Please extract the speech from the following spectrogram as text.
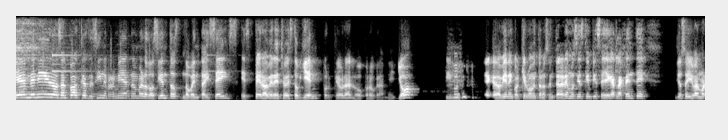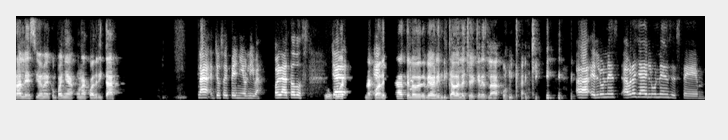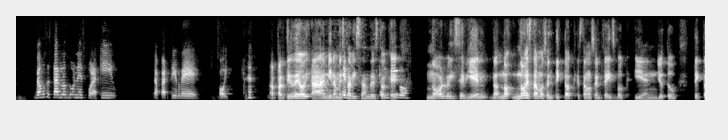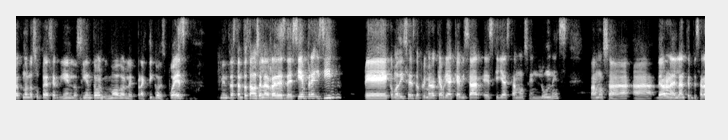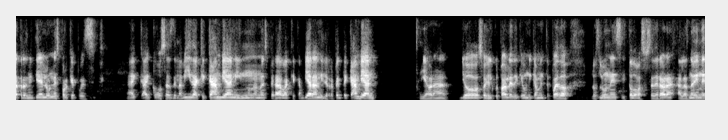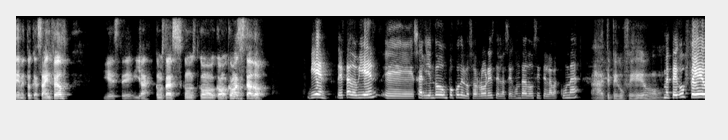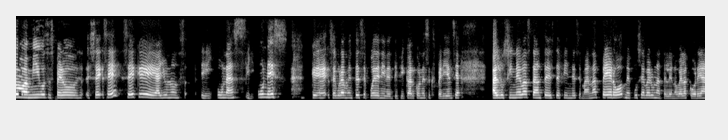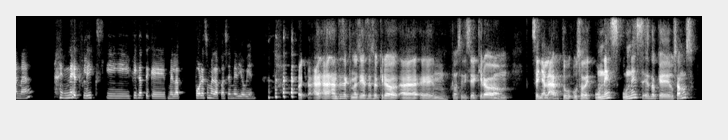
Bienvenidos al podcast de Cine Premier número 296. Espero haber hecho esto bien porque ahora lo programé yo y me quedó bien. En cualquier momento nos enteraremos si es que empieza a llegar la gente. Yo soy Iván Morales y hoy me acompaña una cuadrita. Ah, yo soy Penny Oliva. Hola a todos. la cuadrita te lo debió haber indicado el hecho de que eres la única aquí. Ah, el lunes, ahora ya el lunes, este, vamos a estar los lunes por aquí a partir de hoy. A partir de hoy, ah, mira, me está avisando esto que no lo hice bien. No, no, no estamos en TikTok, estamos en Facebook y en YouTube. TikTok no lo supe hacer bien, lo siento, ni modo, le practico después. Mientras tanto, estamos en las redes de siempre. Y sí, eh, como dices, lo primero que habría que avisar es que ya estamos en lunes. Vamos a, de ahora en adelante empezar a transmitir el lunes porque pues hay, cosas de la vida que cambian y uno no esperaba que cambiaran y de repente cambian. Y ahora yo soy el culpable de que únicamente puedo los lunes y todo va a suceder ahora. A las nueve y media me toca Seinfeld. Y este, y ya, ¿cómo estás? ¿Cómo, cómo, has estado? Bien, he estado bien, eh, saliendo un poco de los horrores de la segunda dosis de la vacuna. Ay, te pegó feo. Me pegó feo, amigos, espero, sé, sé, sé que hay unos y unas y unes que seguramente se pueden identificar con esa experiencia. Aluciné bastante este fin de semana, pero me puse a ver una telenovela coreana en Netflix y fíjate que me la, por eso me la pasé medio bien. Antes de que nos digas eso, quiero, em, ¿cómo se dice? Quiero señalar tu uso de unes. ¿Unes es lo que usamos?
